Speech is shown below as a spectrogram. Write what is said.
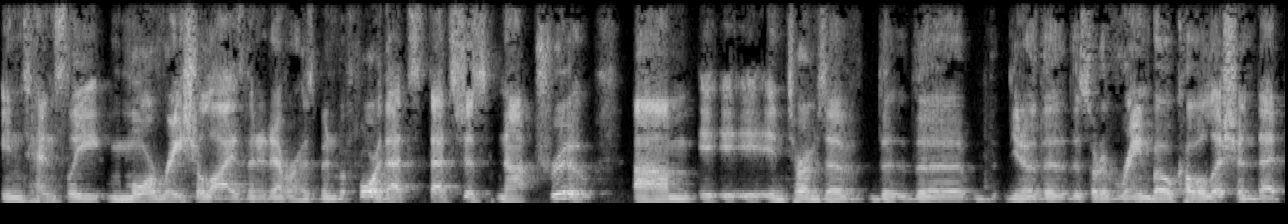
intensely more racialized than it ever has been before. That's that's just not true um, in terms of the the you know the the sort of rainbow coalition that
